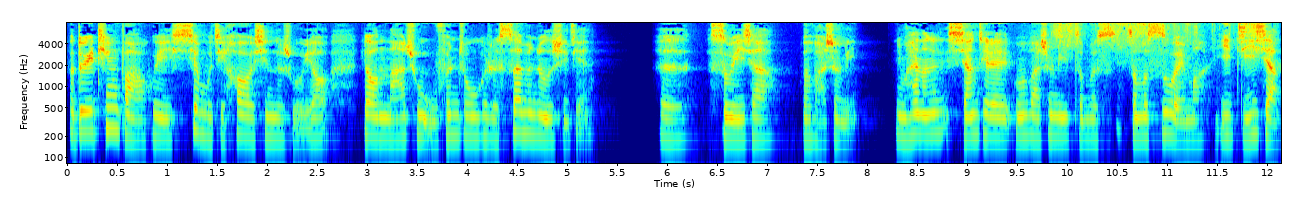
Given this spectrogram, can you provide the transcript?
那对于听法会羡慕起好奇心的时候，要要拿出五分钟或者三分钟的时间，呃，思维一下文法胜利。你们还能想起来文法胜利怎么思怎么思维吗？以吉想，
